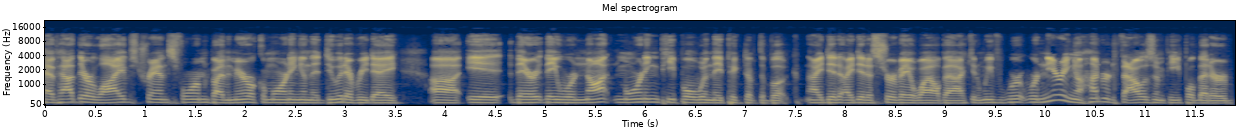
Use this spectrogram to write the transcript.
have had their lives transformed by the miracle morning and that do it every day uh, it, they were not morning people when they picked up the book. I did i did a survey a while back and we've we're, we're nearing 100000 people that are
